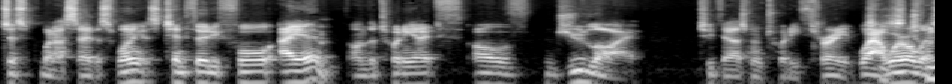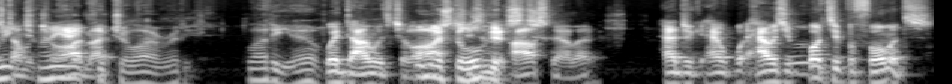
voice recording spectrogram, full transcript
just when I say this morning, it's 10:34 a.m. on the 28th of July, 2023. Wow, we're almost 20, done with July, mate. July already. Bloody hell. We're done with July. Almost She's August. past now, mate. How'd you, how, how was your, what's your performance?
